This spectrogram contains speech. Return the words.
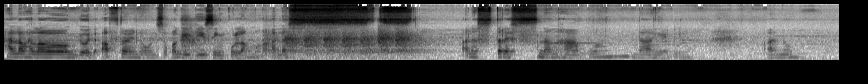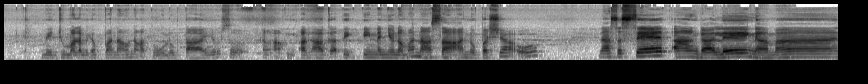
Hello, hello. Good afternoon. So, kagigising ko lang mga alas alas tres ng hapon dahil ano medyo malamig ang panahon. Nakatulog tayo. So ang aking alaga tingnan nyo naman nasa ano pa siya oh. Nasa set ang galing naman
